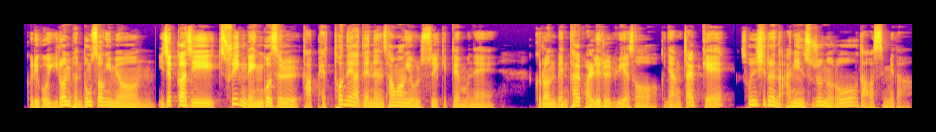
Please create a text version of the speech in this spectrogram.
그리고 이런 변동성이면 이제까지 수익 낸 것을 다 뱉어내야 되는 상황이 올 수 있기 때문에 그런 멘탈 관리를 위해서 그냥 짧게 손실은 아닌 수준으로 나왔습니다.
